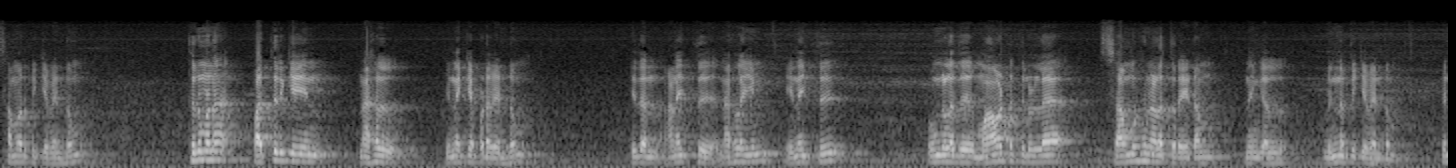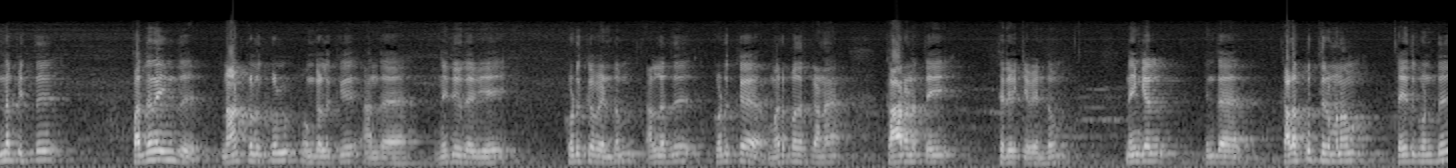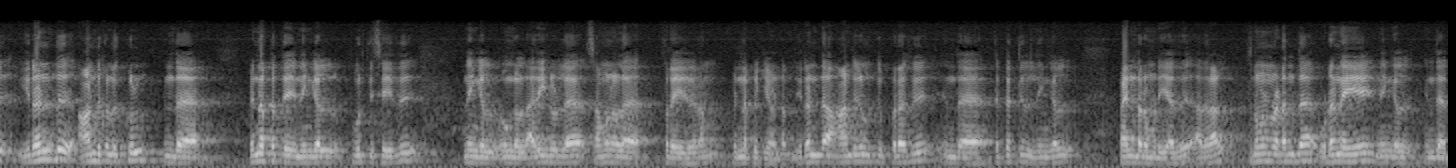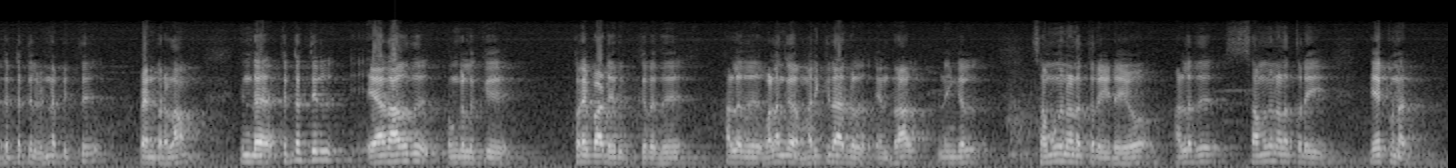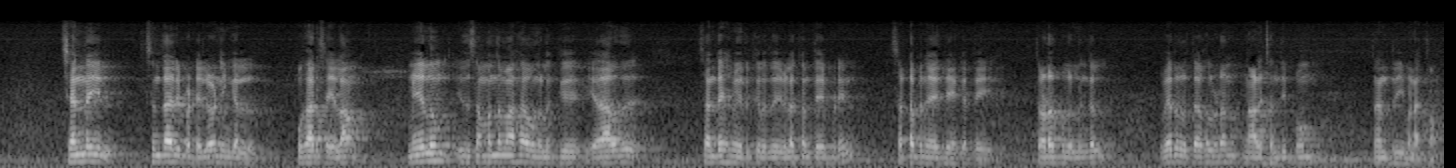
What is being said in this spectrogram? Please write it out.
சமர்ப்பிக்க வேண்டும். திருமண பத்திரிகையின் நகல் இணைக்கப்பட வேண்டும். இதன் அனைத்து நகலையும் இணைத்து உங்களது மாவட்டத்தில் உள்ள சமூக நலத்துறையிடம் நீங்கள் விண்ணப்பிக்க வேண்டும். விண்ணப்பித்து பதினைந்து நாட்களுக்குள் உங்களுக்கு அந்த நிதியுதவியை கொடுக்க வேண்டும் அல்லது கொடுக்க மறுப்பதற்கான காரணத்தை தெரிவிக்க வேண்டும். நீங்கள் இந்த கலப்பு திருமணம் செய்து கொண்டு இரண்டு ஆண்டுகளுக்குள் இந்த விண்ணப்பத்தை நீங்கள் பூர்த்தி செய்து நீங்கள் உங்கள் அருகிலுள்ள சமநலத்துறையிடம் விண்ணப்பிக்க வேண்டும். இரண்டு ஆண்டுகளுக்கு பிறகு இந்த திட்டத்தில் நீங்கள் பயன்பெற முடியாது. அதனால் திருமணம் நடந்த உடனேயே நீங்கள் இந்த திட்டத்தில் விண்ணப்பித்து பயன்பெறலாம். இந்த திட்டத்தில் ஏதாவது உங்களுக்கு குறைபாடு இருக்கிறது அல்லது வழங்க மறுக்கிறார்கள் என்றால் நீங்கள் சமூக நலத்துறையிடையோ அல்லது சமூக நலத்துறை இயக்குனர் சென்னையில் சிந்தாரிப்பட்டிலோ நீங்கள் புகார் செய்யலாம். மேலும் இது சம்பந்தமாக உங்களுக்கு ஏதாவது சந்தேகம் இருக்கிறது விளக்கம் தேவைப்படின் சட்ட பஞ்சாயத்து இயக்கத்தை தொடர்பு கொள்ளுங்கள். வேறொரு தகவலுடன் நாளை சந்திப்போம். நன்றி வணக்கம்.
